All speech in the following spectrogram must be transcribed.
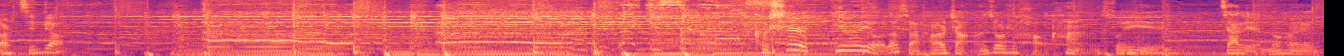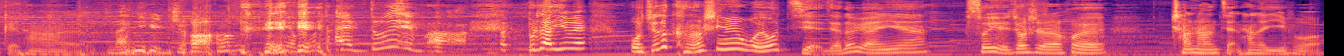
耳机掉。是因为有的小孩长得就是好看，所以家里人都会给他买女装也不太对吧？不知道，因为我觉得可能是因为我有姐姐的原因，所以就是会常常剪她的衣服，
